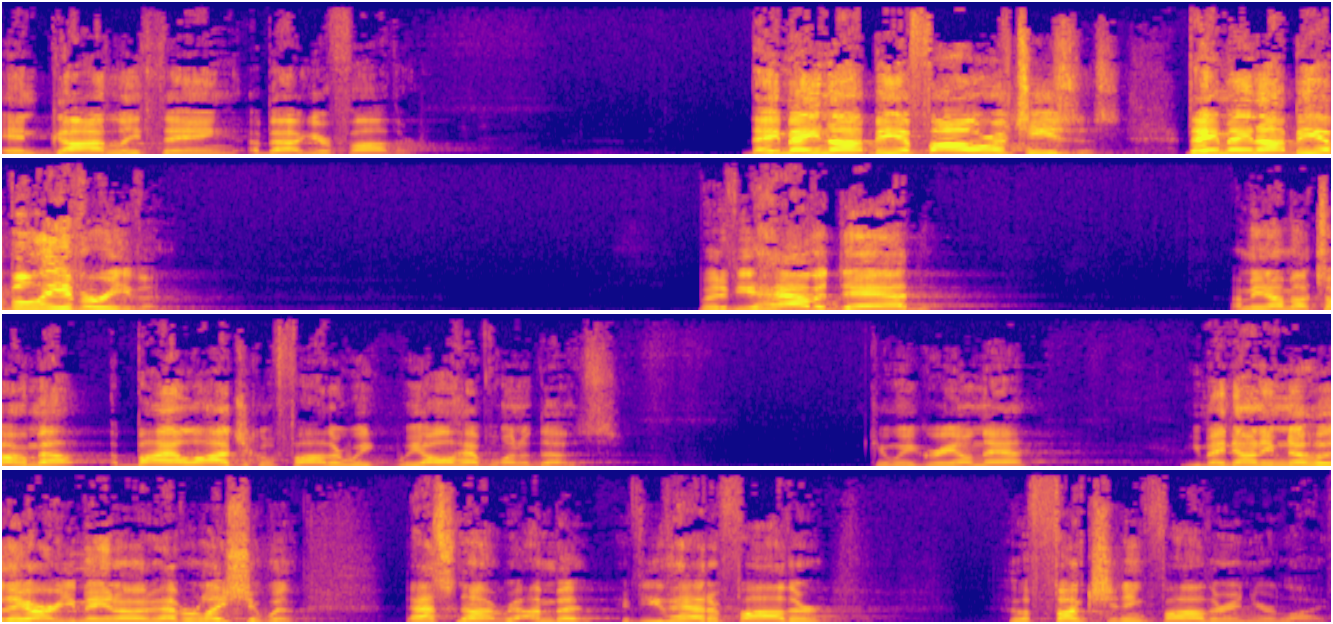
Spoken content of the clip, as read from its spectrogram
and godly thing about your father. They may not be a follower of Jesus, they may not be a believer even. But if you have a dad, I mean, I'm not talking about a biological father, we, we all have one of those. Can we agree on that? You may not even know who they are. You may not have a relationship with them. That's not, real. but if you had a father, who a functioning father in your life,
